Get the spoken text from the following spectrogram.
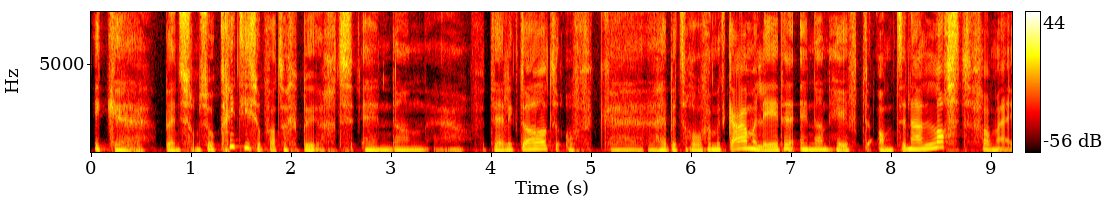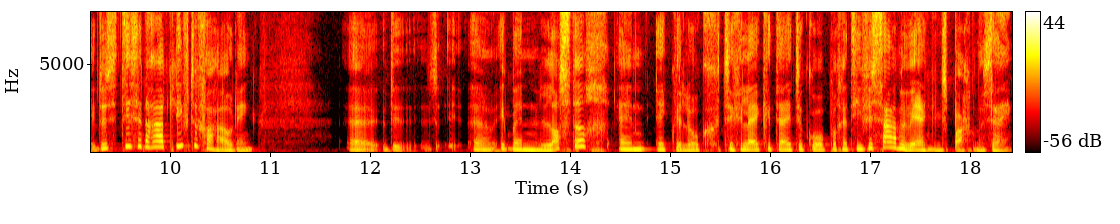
ik uh, ben soms ook kritisch op wat er gebeurt. En dan uh, vertel ik dat, of ik uh, heb het erover met Kamerleden. En dan heeft de ambtenaar last van mij. Dus het is een haat-liefde verhouding. ik ben lastig en ik wil ook tegelijkertijd de coöperatieve samenwerkingspartner zijn.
